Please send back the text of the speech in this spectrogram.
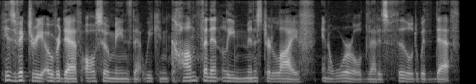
His victory over death also means that we can confidently minister life in a world that is filled with death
